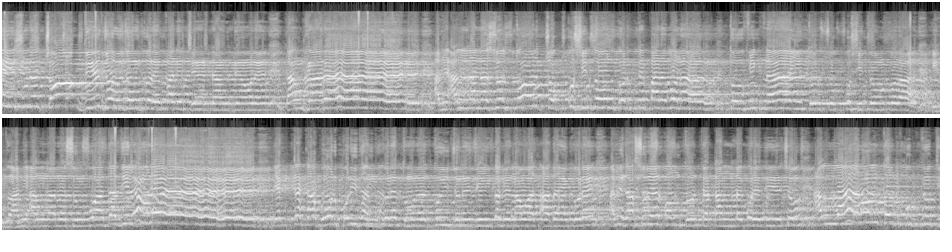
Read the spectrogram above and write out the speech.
কাহিনী শুনে চোখ দিয়ে জোর জোর করে পানি ছেড়ে ডাক দেওয়ারে কাঙ্কারে আমি আল্লাহ নাসুল তোর চক্ষু শীতল করতে পারব না। তৌফিক নাই, তোর চক্ষু শীতল করার। কিন্তু আমি আল্লাহ রাসুল ওয়াদা দিলাম রে। একটা কাপড় পরিধান করে তোমরা দুইজনে যেইভাবে নামাজ আদায় করে, আমি রাসুলের অন্তরটা ঠান্ডা করে দিয়েছ, আল্লাহর অন্তর, কুদরতি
